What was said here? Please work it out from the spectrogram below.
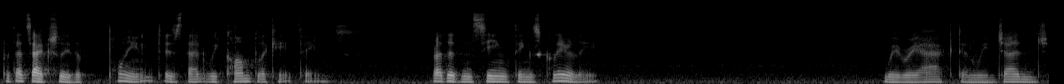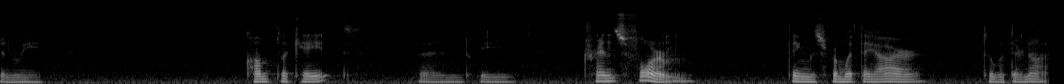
but that's actually the point is that we complicate things rather than seeing things clearly. We react and we judge and we complicate and we transform things from what they are to what they're not.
